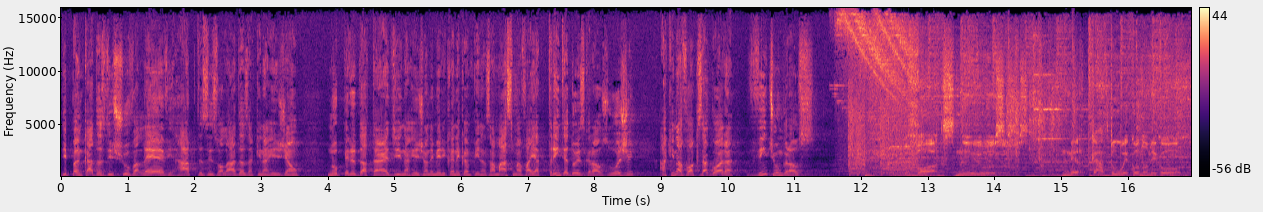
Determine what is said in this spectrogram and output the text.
de pancadas de chuva leve, rápidas, isoladas aqui na região no período da tarde na região da Americana e Campinas. A máxima vai a 32 graus hoje, aqui na Vox agora 21 graus. Vox News. Mercado Econômico.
